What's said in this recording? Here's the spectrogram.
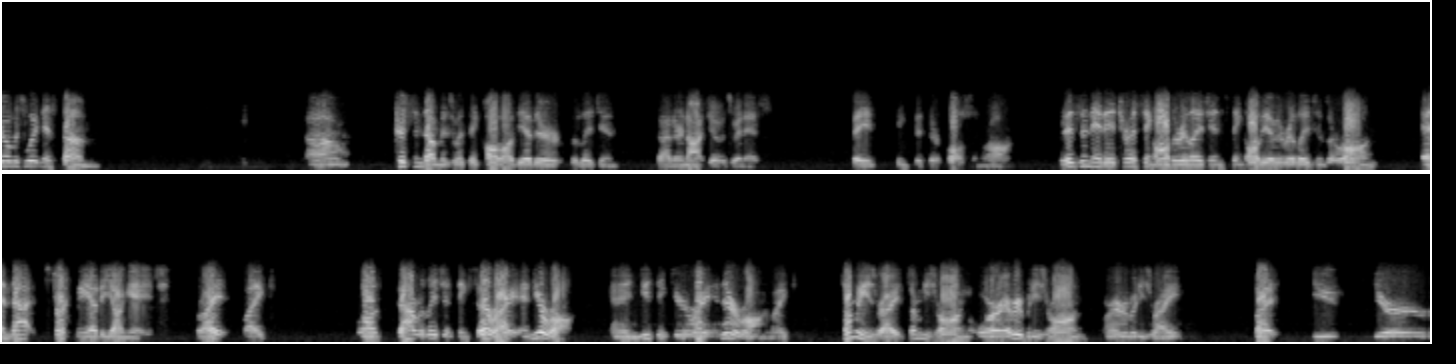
Jehovah's Witness Um, Christendom is what they call all the other religions that are not Jehovah's Witness. They think that they're false and wrong. But isn't it interesting? All the religions think all the other religions are wrong, and that struck me at a young age, right? Like well, that religion thinks they're right and you're wrong, and you think you're right and they're wrong. Like somebody's right, somebody's wrong, or everybody's wrong, or everybody's right, but you your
